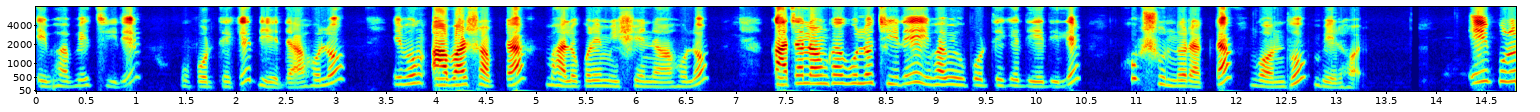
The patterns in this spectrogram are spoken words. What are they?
এভাবে চিড়ে উপর থেকে দিয়ে দেওয়া হলো এবং আবার সবটা ভালো করে মিশিয়ে নেওয়া হলো। কাঁচা লঙ্কাগুলো চিড়ে এইভাবে উপর থেকে দিয়ে দিলে খুব সুন্দর একটা গন্ধ বের হয়। এই পুরো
